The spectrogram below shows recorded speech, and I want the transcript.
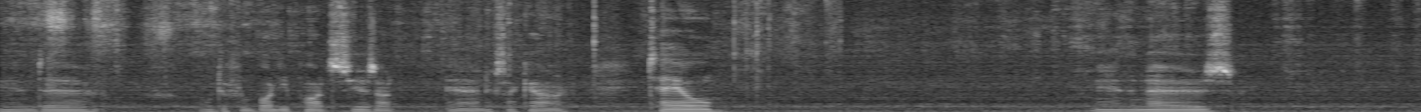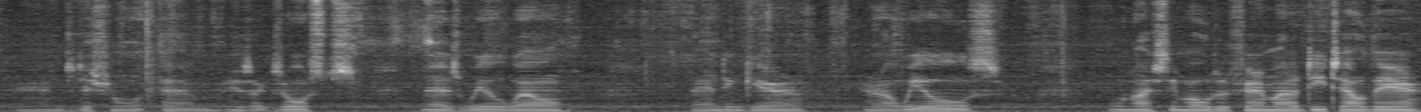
and uh, all different body parts. Here's our, uh, looks like our tail, and the nose, and additional, um, here's our exhausts, nose wheel well, landing gear, here are wheels, all nicely molded, a fair amount of detail there.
